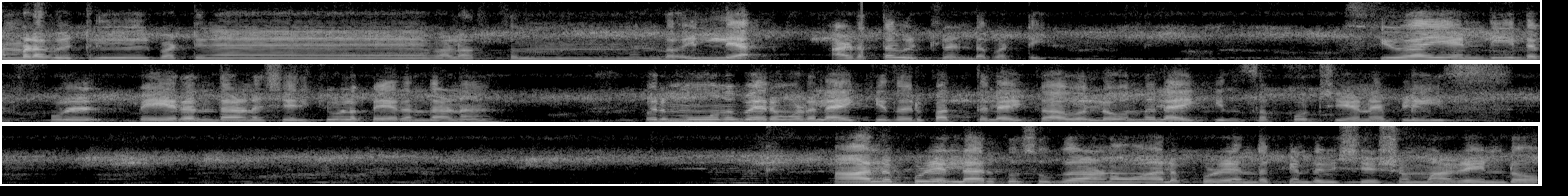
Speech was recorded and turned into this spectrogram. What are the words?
നമ്മുടെ വീട്ടിൽ പട്ടിനെ വളർത്തുന്നുണ്ടോ? ഇല്ല. അടുത്ത വീട്ടിലുണ്ട് പട്ടി. ക്യു ഐ എൻ ഡിന്റെ ഫുൾ പേരെന്താണ്? ശരിക്കുള്ള പേരെന്താണ്? ഒരു മൂന്ന് പേരും കൂടെ ലൈക്ക് ചെയ്ത് ഒരു പത്ത് ലൈക്ക് ആവുമല്ലോ. ഒന്ന് ലൈക്ക് ചെയ്ത് സപ്പോർട്ട് ചെയ്യണേ പ്ലീസ് ആലപ്പുഴ എല്ലാവർക്കും സുഖമാണോ ആലപ്പുഴ എന്തൊക്കെയുണ്ട് വിശേഷം? മഴയുണ്ടോ?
